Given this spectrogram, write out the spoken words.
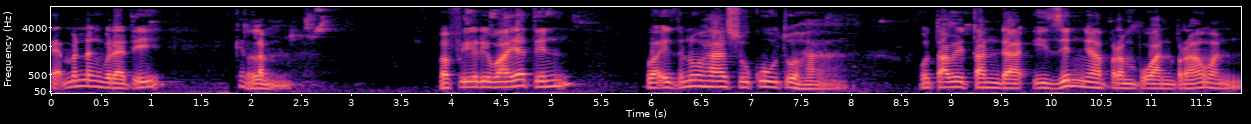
Lek meneng berarti gelem. Wa fi riwayatin wa idnuha sukutuha. Utawi tanda izinnya perempuan perawan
